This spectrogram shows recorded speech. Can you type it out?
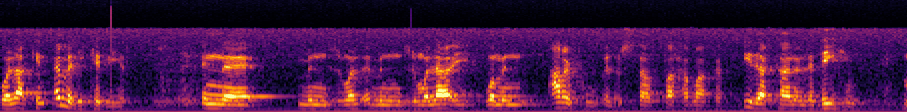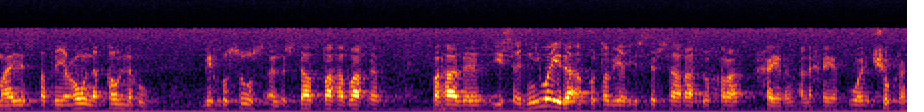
ولكن أملي كبير أن من زمل من زملائي ومن عرفوا الأستاذ طه باقر إذا كان لديهم ما يستطيعون قوله بخصوص الأستاذ طه باقر فهذا يسعدني. وإذا أكو طبيعي استفسارات أخرى خيرا على خير وشكرا.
